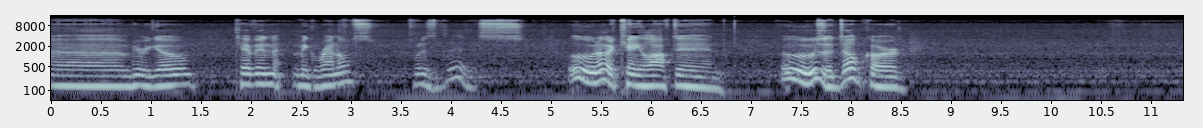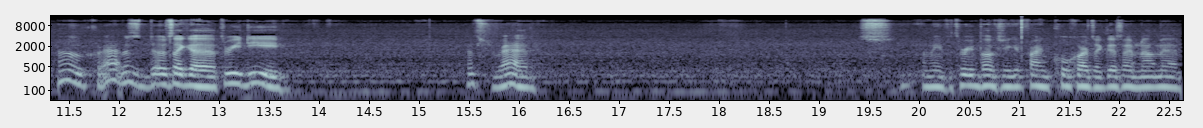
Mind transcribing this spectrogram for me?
Um, here we go. Kevin McReynolds. What is this? Ooh, another Kenny Lofton. Ooh, this is a dope card. Oh crap! This is it's like a 3D. That's rad. I mean, for three bucks, you can find cool cards like this. I'm not mad.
